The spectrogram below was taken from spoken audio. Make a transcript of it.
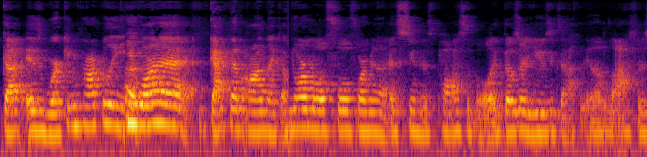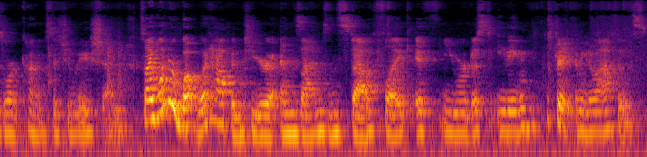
gut is working properly, you want to get them on like a normal full formula as soon as possible. Like those are used exactly in a last resort kind of situation. So I wonder what would happen to your enzymes and stuff, like if you were just eating straight amino acids.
